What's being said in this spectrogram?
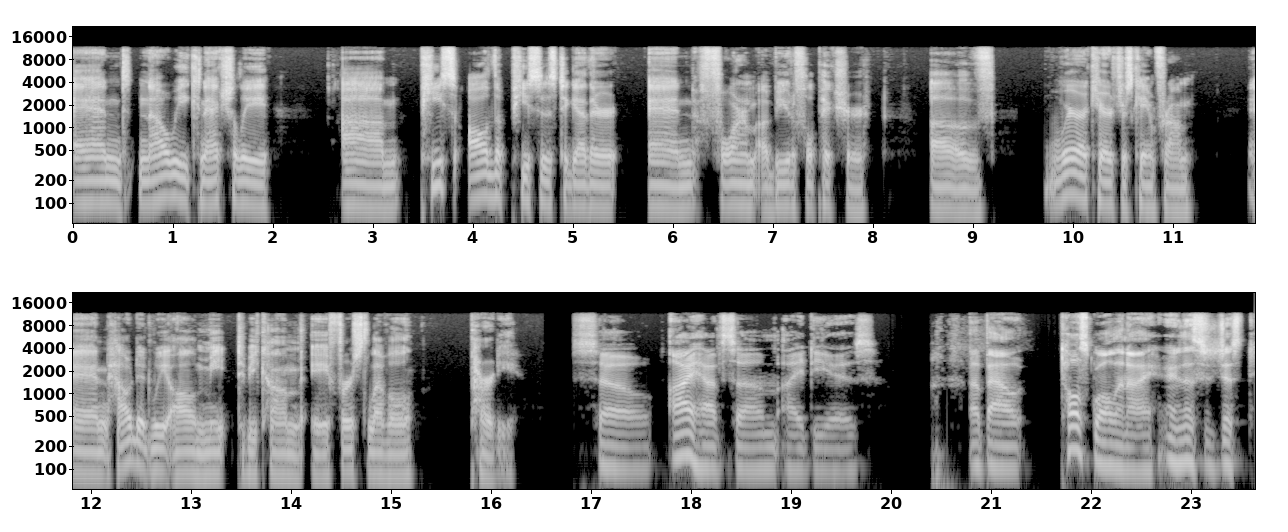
and now we can actually um, piece all the pieces together and form a beautiful picture of where our characters came from and how did we all meet to become a first level party. So I have some ideas about Tall Squall and I, and this is just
